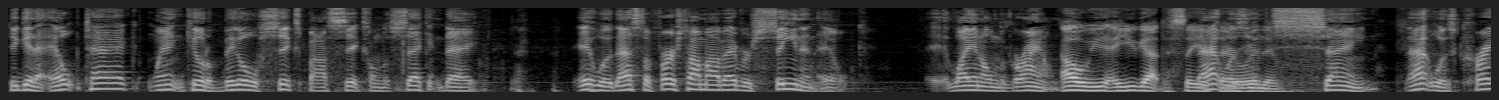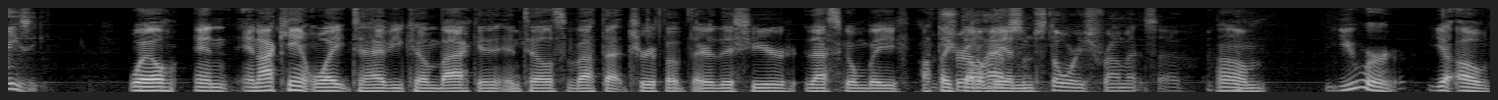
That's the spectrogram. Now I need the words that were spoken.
to get an elk tag. Went and killed a big old six by six on the second day. It was that's the first time I've ever seen an elk laying on the ground. Oh yeah, you got to see it that there was with him. insane. That was crazy. Well, and and I can't wait to have you come back and, and tell us about that trip up there this year. That's going to be. I think sure that'll I'll be. have An, some stories from it. So um, you were yeah. Oh,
